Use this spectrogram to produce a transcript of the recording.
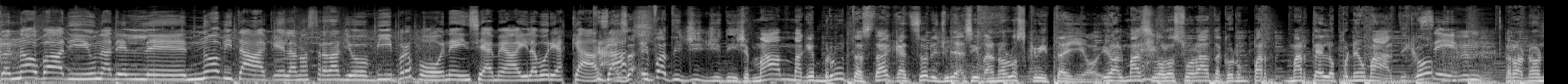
con Nobody, una delle novità che la nostra radio vi propone insieme ai lavori a casa. Casa. Infatti Gigi dice mamma che brutta sta canzone Giulia sì ma non l'ho scritta io io al massimo l'ho suonata con un par- martello pneumatico Sì, mm. però non,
